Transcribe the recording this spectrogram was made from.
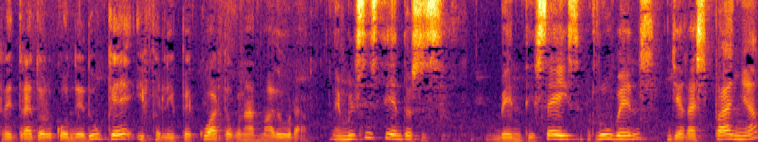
Retrato del conde duque y Felipe IV con armadura. En 1626 Rubens llega a España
